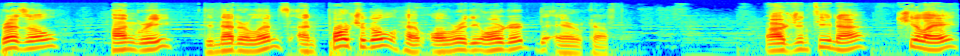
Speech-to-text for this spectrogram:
Brazil, Hungary, the Netherlands and Portugal have already ordered the aircraft. Argentina, Chile,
